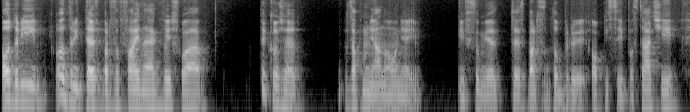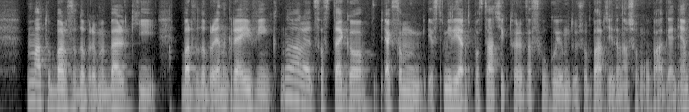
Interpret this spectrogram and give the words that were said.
Audrey, Audrey też bardzo fajna jak wyszła, tylko że zapomniano o niej. I w sumie to jest bardzo dobry opis tej postaci. Ma tu bardzo dobre mebelki, bardzo dobry engraving, no ale co z tego, jak są, jest miliard postaci, które zasługują dużo bardziej na naszą uwagę, nie?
